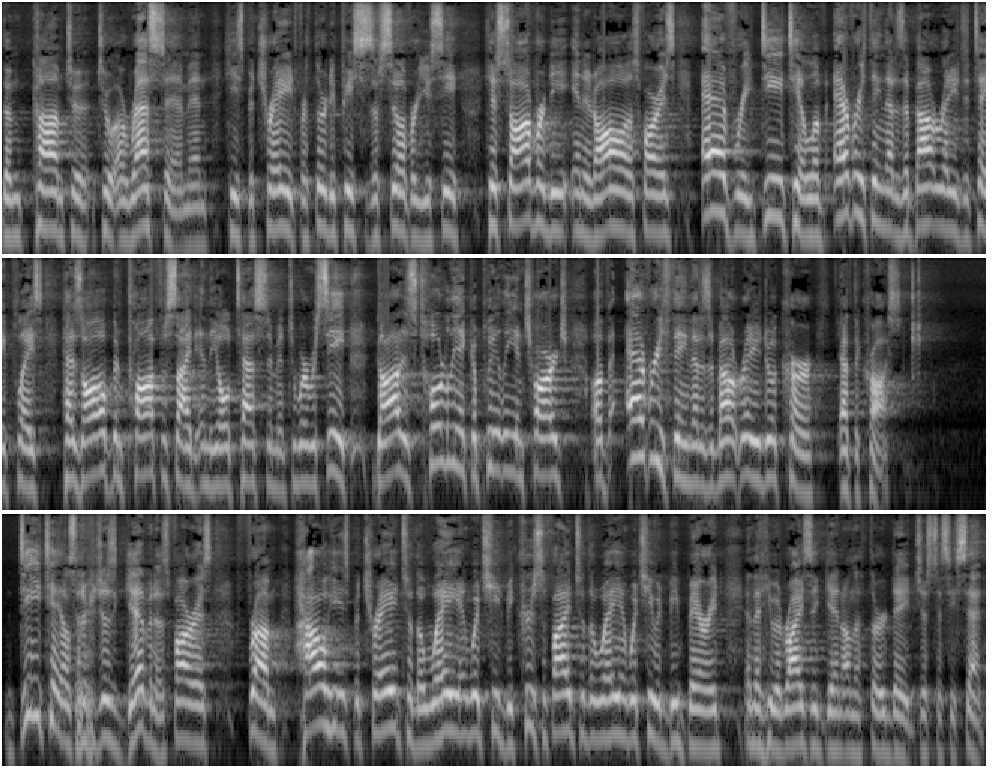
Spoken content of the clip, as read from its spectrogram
them come to, to arrest him and he's betrayed for 30 pieces of silver. You see his sovereignty in it all as far as every detail of everything that is about ready to take place has all been prophesied in the Old Testament to where we see God is totally and completely in charge of everything that is about ready to occur at the cross. Details that are just given as far as from how he's betrayed to the way in which he'd be crucified to the way in which he would be buried and that he would rise again on the third day, just as he said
